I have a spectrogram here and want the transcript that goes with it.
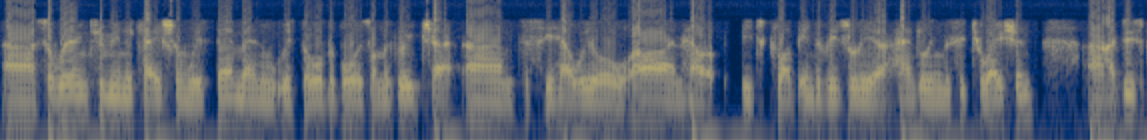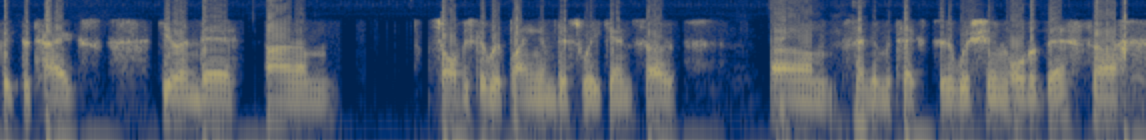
Uh, so we're in communication with them and with all the boys on the group chat um, to see how we all are and how each club individually are handling the situation. Uh, I do speak to tags here and there. Um, so obviously we're playing them this weekend. So um, send him a text to wish him all the best. Uh,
